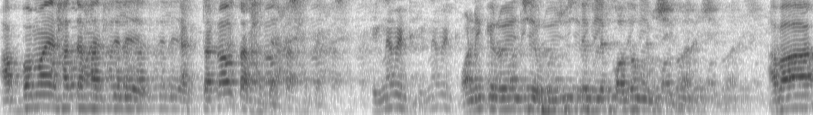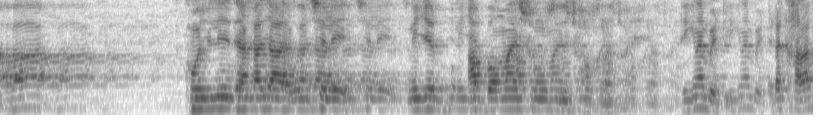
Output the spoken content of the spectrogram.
আব্বা মায়ের হাতে হাত দিলে এক টাকাও তার হাতে আসে। ঠিক না। বে ঠিক না বে অনেকে রয়েছে হুজুর দেখলে কদম মুসি আবার খুঁজলে দেখা যায় ওই ছেলে নিজের আব্বা মায়ের সঙ্গে শুধু ঝগড়া করে। ঠিক না বেটি? এটা খারাপ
